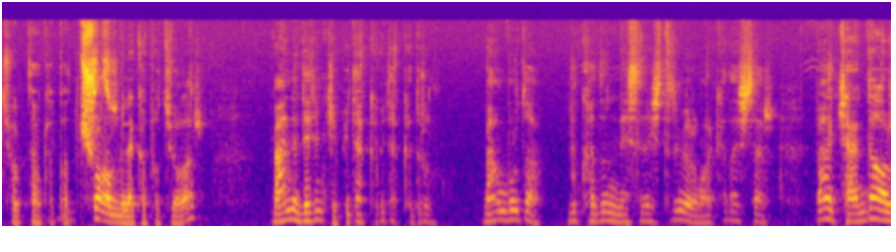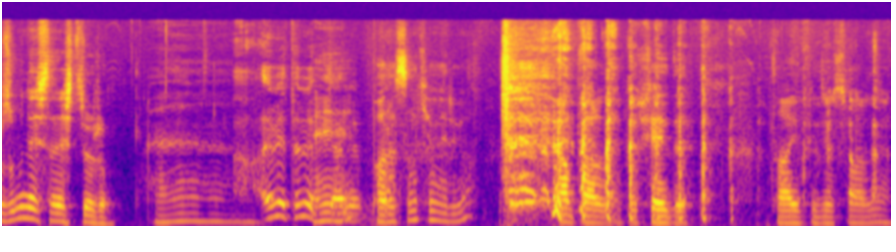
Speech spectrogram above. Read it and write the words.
çoktan kapatmıştır. Şu an bile kapatıyorlar. Ben de dedim ki bir dakika bir dakika durun. Ben burada bu kadını nesneleştirmiyorum arkadaşlar. Ben kendi arzumu nesneleştiriyorum. Ha. Evet evet Ee, yani. parasını kim veriyor? ha, pardon şeydi. Tayyip videosu vardı ya.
